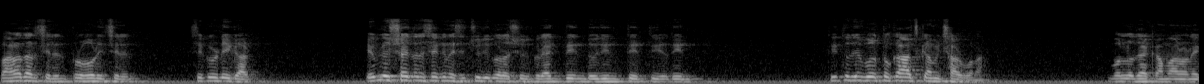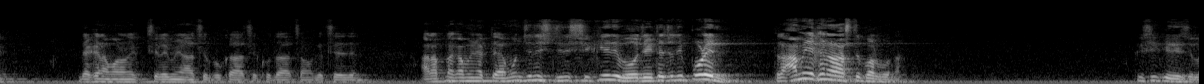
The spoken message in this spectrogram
পাহারাদার ছিলেন, প্রহরী ছিলেন, সিকিউরিটি গার্ড। ইবলিশ শয়তান সেখানে এসে চুরি করা শুরু করে, একদিন দুই দিন তৃতীয় দিন। তৃতীয় দিন বলতো আজকে আমি ছাড়বো না। বলল, দেখ, আমার অনেক, দেখেন আমার অনেক ছেলে মেয়ে আছে, বোকা আছে খোদা আছে, আমাকে ছেড়ে দেন। আর আপনাকে আমি একটা এমন জিনিস জিনিস শিখিয়ে দেবো, যে এটা যদি পড়েন, তাহলে আমি এখানে আর আসতে পারব না। কি শিখিয়ে দিয়েছিল?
